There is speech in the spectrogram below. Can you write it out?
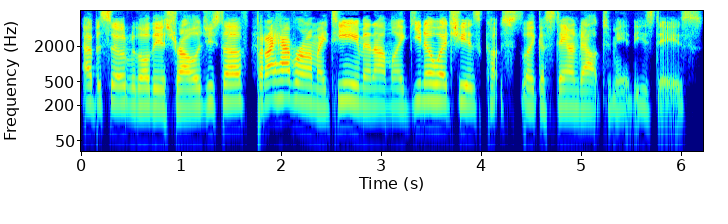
episode with all the astrology stuff, but I have her on my team, and I'm like, you know what? She is co- like a standout to me these days.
